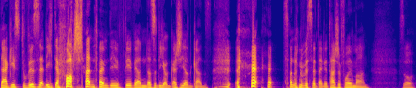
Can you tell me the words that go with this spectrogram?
da gehst du, willst ja nicht der Vorstand beim DFB werden, dass du dich engagieren kannst. Sondern du willst ja deine Tasche voll machen. So.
